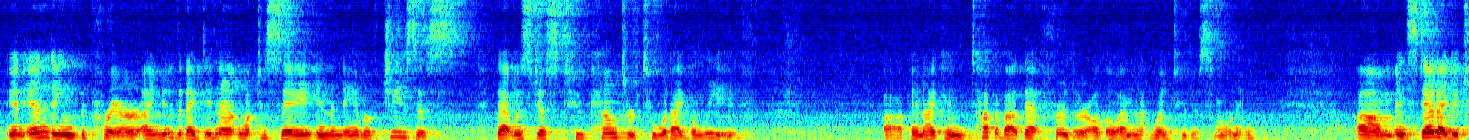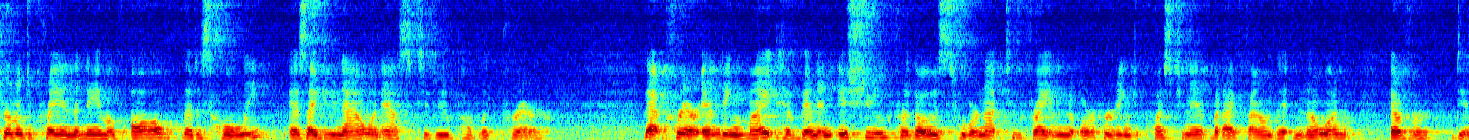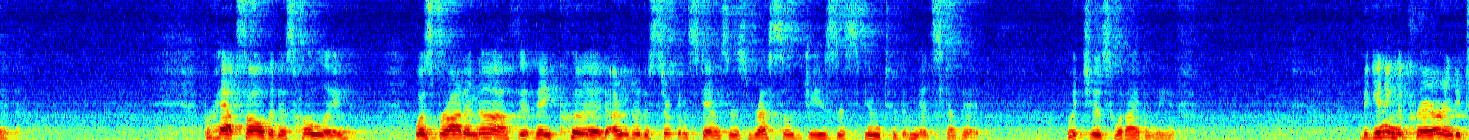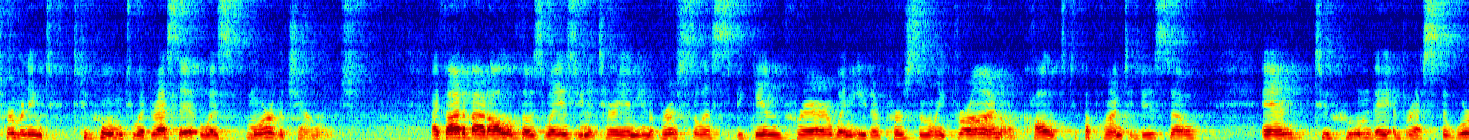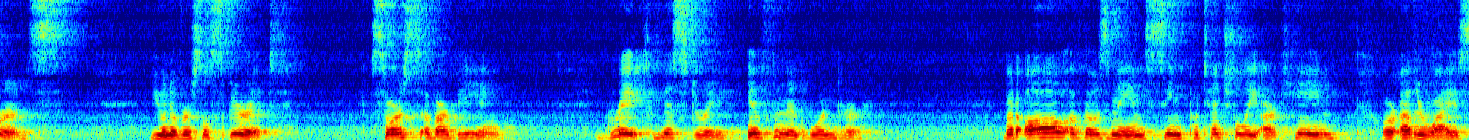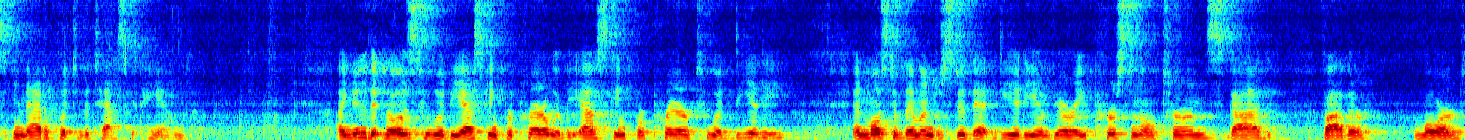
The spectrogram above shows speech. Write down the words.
In ending the prayer, I knew that I did not want to say, in the name of Jesus. That was just too counter to what I believe. Uh, and I can talk about that further, although I'm not going to this morning. Um, instead, I determined to pray in the name of all that is holy, as I do now when asked to do public prayer. That prayer ending might have been an issue for those who were not too frightened or hurting to question it, but I found that no one ever did. Perhaps all that is holy was broad enough that they could, under the circumstances, wrestle Jesus into the midst of it, which is what I believe. Beginning the prayer and determining to whom to address it was more of a challenge. I thought about all of those ways Unitarian Universalists begin prayer when either personally drawn or called upon to do so, and to whom they address the words Universal Spirit, Source of our being, Great Mystery, Infinite Wonder. But all of those names seem potentially arcane or otherwise inadequate to the task at hand. I knew that those who would be asking for prayer would be asking for prayer to a deity, and most of them understood that deity in very personal terms God, Father, Lord.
